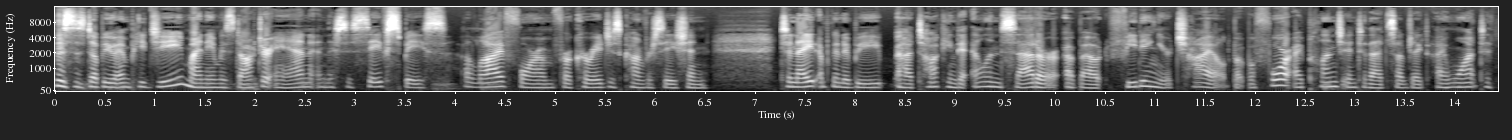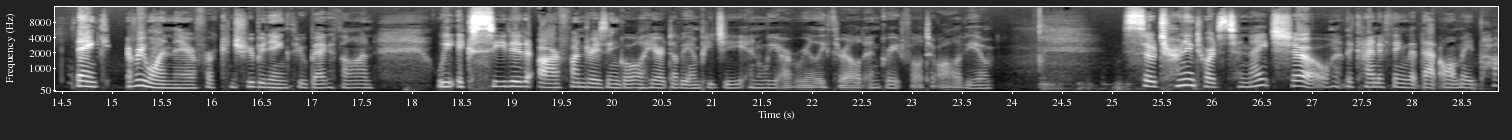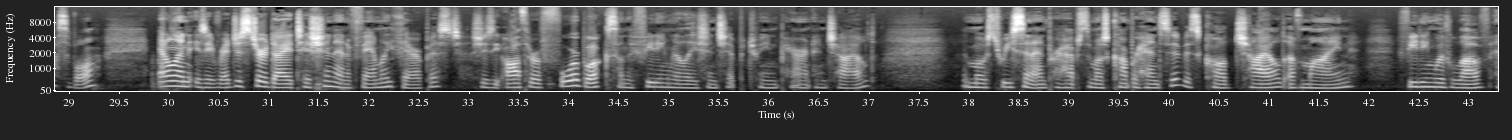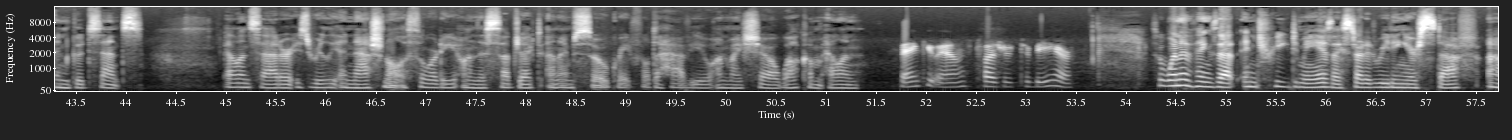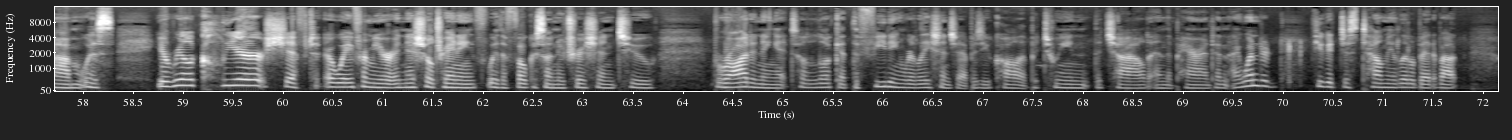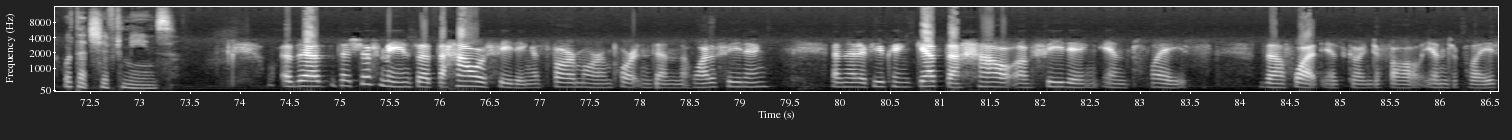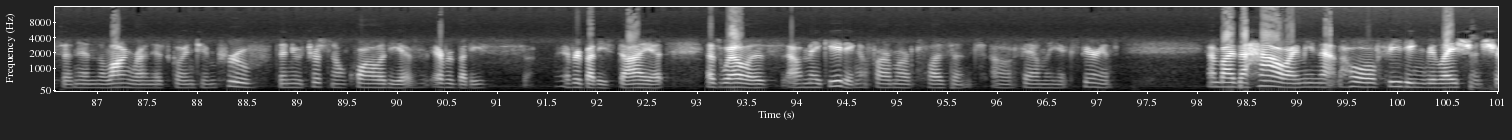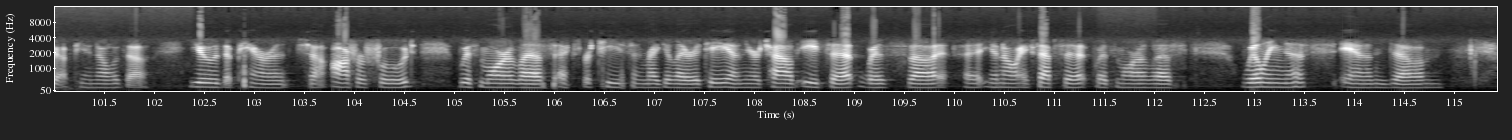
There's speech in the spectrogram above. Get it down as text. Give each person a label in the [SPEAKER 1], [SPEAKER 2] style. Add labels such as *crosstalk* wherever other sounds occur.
[SPEAKER 1] This is WMPG. My name is Dr. Ann, and this is Safe Space, a live forum for courageous conversation. Tonight, I'm going to be uh, talking to Ellyn Satter about feeding your child. But before I plunge into that subject, I want to thank everyone there for contributing through Begathon. We exceeded our fundraising goal here at WMPG, and we are really thrilled and grateful to all of you. So, turning towards tonight's show, the kind of thing that that all made possible, Ellyn is a registered dietitian and a family therapist. She's the author of four books on the feeding relationship between parent and child. The most recent and perhaps the most comprehensive is called Child of Mine Feeding with Love and Good Sense. Ellyn Satter is really a national authority on this subject, and I'm so grateful to have you on my show. Welcome, Ellyn.
[SPEAKER 2] Thank you, Anne. It's a pleasure to be here.
[SPEAKER 1] So one of the things that intrigued me as I started reading your stuff um, was your real clear shift away from your initial training with a focus on nutrition to broadening it to look at the feeding relationship, as you call it, between the child and the parent. And I wondered if you could just tell me a little bit about what that shift means.
[SPEAKER 2] Uh, that the shift means that the how of feeding is far more important than the what of feeding, and that if you can get the how of feeding in place, the what is going to fall into place, and in the long run, is going to improve the nutritional quality of everybody's everybody's diet, as well as uh, make eating a far more pleasant uh, family experience. And by the how, I mean that whole feeding relationship. You know, the you, the parent, uh, offer food with more or less expertise and regularity, and your child eats it with, uh, uh, you know, accepts it with more or less willingness and um,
